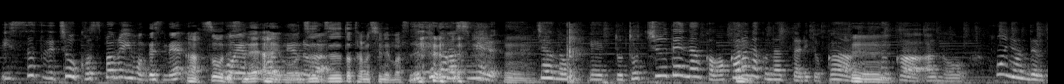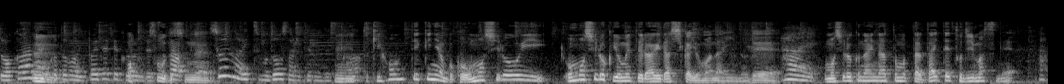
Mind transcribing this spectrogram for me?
一冊で超コスパのいい本ですね。あそうですね。翻は。いもうずずーっと楽しめますね。ずっと楽しめる、ええ。じゃああの、えっと途中でなんか分からなくなったりとか、うんええ。なんかあの本読んでると分からない言葉もいっぱい出てくるんですが、ええあそうですね。そういうのはいつもどうされてるんですか、えーと基本的には僕面白い面白く読めてる間しか読まないので、はい。面白くないなと思ったら大体閉じますね。あ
